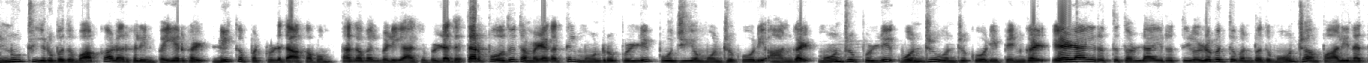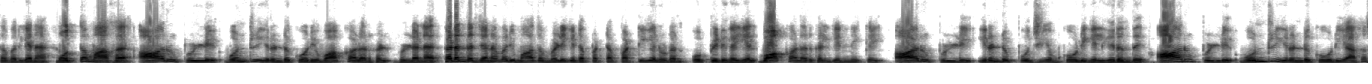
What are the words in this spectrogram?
எண்ணூற்று இருபது வாக்காளர்களின் பெயர்கள் நீக்கப்பட்டுள்ளதாகவும் தகவல் வெளியாகியுள்ளது. தற்போது தமிழகத்தில் மூன்று புள்ளி பூஜ்ஜியம் ஒன்று கோடி ஆண்கள் மூன்று புள்ளி ஒன்று ஒன்று ஒன்று கோடி பெண்கள் ஏழாயிரத்து தொள்ளாயிரத்து எழுபத்து ஒன்பது மூன்றாம் பாலினத்தவர் என மொத்தமாக ஆறு புள்ளி ஒன்று இரண்டு கோடி வாக்காளர்கள் உள்ளனர். கடந்த ஜனவரி மாதம் வெளியிடப்பட்ட பட்டியலுடன் ஒப்பிடுகையில் வாக்காளர்கள் எண்ணிக்கை ஆறு புள்ளி இரண்டு பூஜ்ஜியம் கோடியில் இருந்து ஆறு புள்ளி ஒன்று இரண்டு கோடியாக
